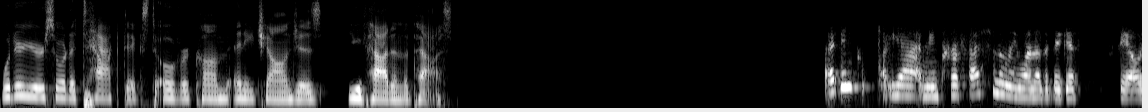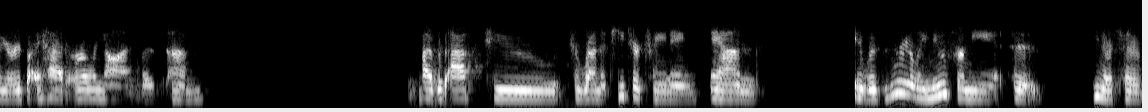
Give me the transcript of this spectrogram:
what are your sort of tactics to overcome any challenges you've had in the past? I think, yeah, I mean, professionally, one of the biggest failures I had early on was um, I was asked to to run a teacher training, and it was really new for me to, you know, to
